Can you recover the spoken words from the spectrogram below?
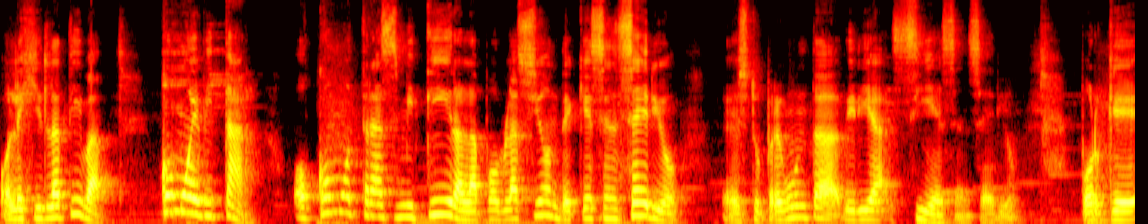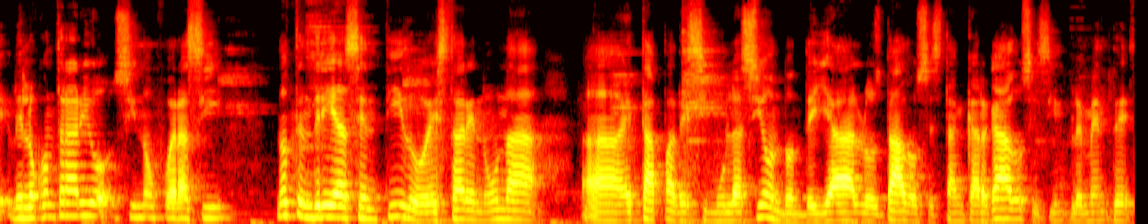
o legislativa. ¿Cómo evitar o cómo transmitir a la población de que es en serio es tu pregunta, diría, sí es en serio. Porque de lo contrario, si no fuera así, no tendría sentido estar en una ah, etapa de simulación donde ya los dados están cargados y simplemente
